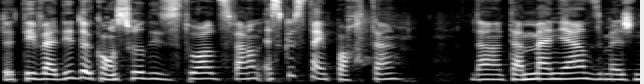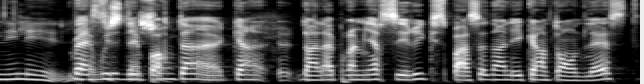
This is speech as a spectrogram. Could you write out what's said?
de t'évader, de construire des histoires différentes? Est-ce que c'est important dans ta manière d'imaginer les. Ben oui, c'est important. euh, Quand, dans la première série qui se passait dans les cantons de l'Est,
